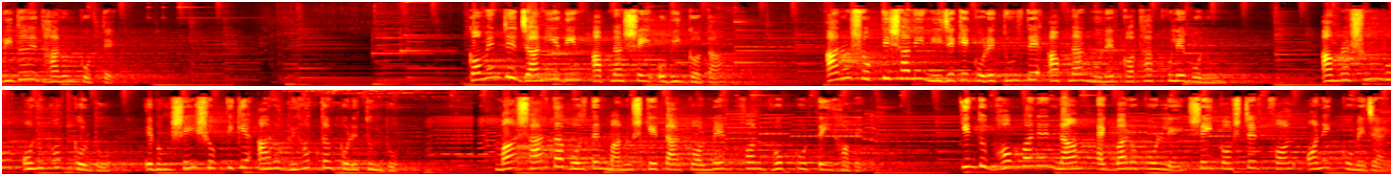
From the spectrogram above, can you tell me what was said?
হৃদয়ে ধারণ করতে। কমেন্টে জানিয়ে দিন আপনার সেই অভিজ্ঞতা। আরও শক্তিশালী নিজেকে করে তুলতে আপনার মনের কথা খুলে বলুন। আমরা শুনব, অনুভব করব এবং সেই শক্তিকে আরও বৃহত্তর করে তুলব। মা শারদা বলতেন মানুষকে তার কর্মের ফল ভোগ করতেই হবে। কিন্তু ভগবানের নাম একবারও করলে সেই কষ্টের ফল অনেক কমে যায়।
